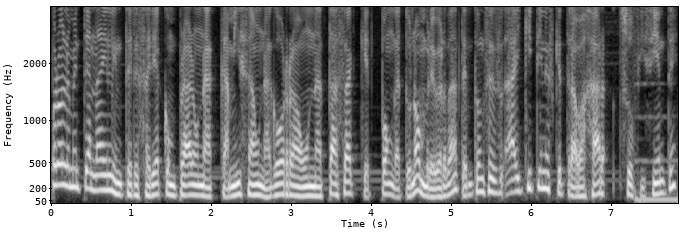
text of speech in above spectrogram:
probablemente a nadie le interesaría comprar una camisa, una gorra o una taza que ponga tu nombre, ¿verdad? Entonces aquí tienes que trabajar suficiente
